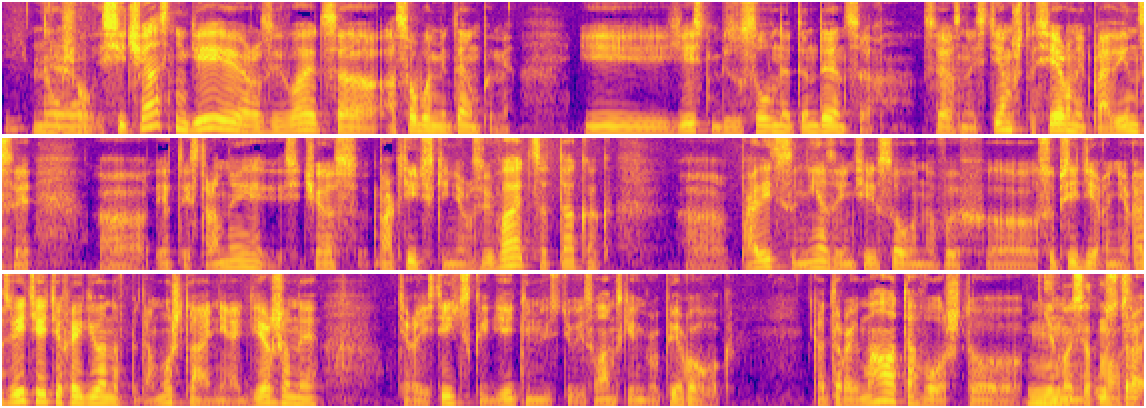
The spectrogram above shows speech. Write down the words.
и ну, пришел. Сейчас Нигерия развивается особыми темпами. И есть безусловная тенденция, связанная с тем, что северные провинции этой страны сейчас практически не развивается, так как э, правительство не заинтересовано в их э, субсидировании развития этих регионов, потому что они одержаны террористической деятельностью исламских группировок, которые мало того, что... Не носят устра...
